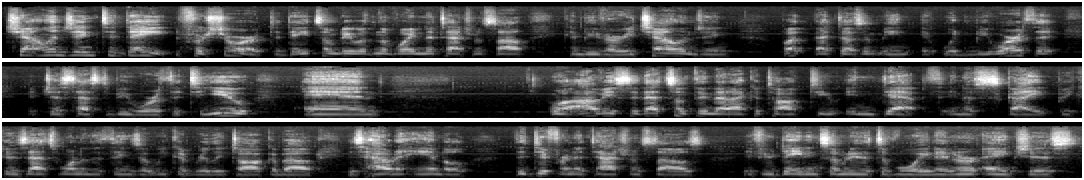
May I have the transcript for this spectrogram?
challenging to date for sure. To date somebody with an avoidant attachment style can be very challenging, but that doesn't mean it wouldn't be worth it. It just has to be worth it to you and well, obviously, that's something that I could talk to you in depth in a Skype because that's one of the things that we could really talk about is how to handle the different attachment styles. If you're dating somebody that's avoidant or anxious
